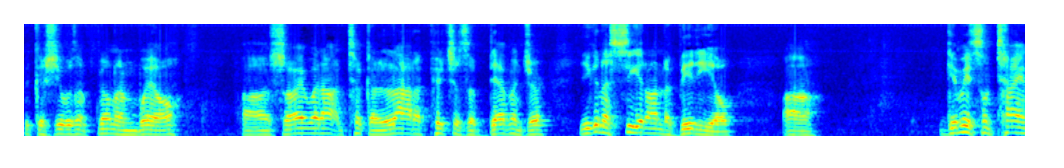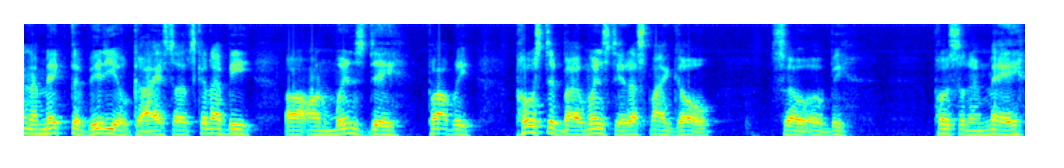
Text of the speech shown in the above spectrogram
because she wasn't feeling well. Uh, so I went out and took a lot of pictures of Devonshire. You're going to see it on the video. Uh, give me some time to make the video, guys. So it's going to be uh, on Wednesday, probably posted by Wednesday. That's my goal. So it'll be posted in May.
